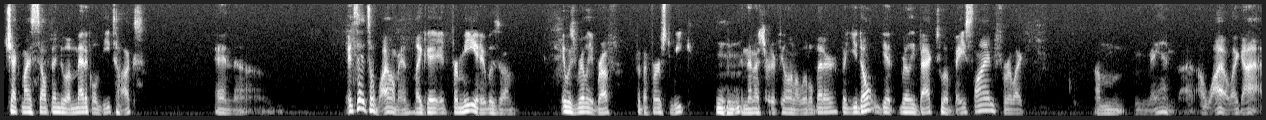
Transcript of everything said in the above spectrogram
check myself into a medical detox, and uh, it's it's a while, man. Like it, for me, it was um, it was really rough for the first week, Mm-hmm. and then I started feeling a little better. But you don't get really back to a baseline for like, um, man, a, a while. Like I,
